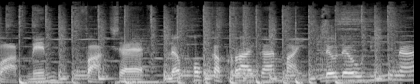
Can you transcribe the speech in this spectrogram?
ฝากเน้น ฝากแชร์ แล้วพบกับรายการใหม่เร็วๆนี้นะ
